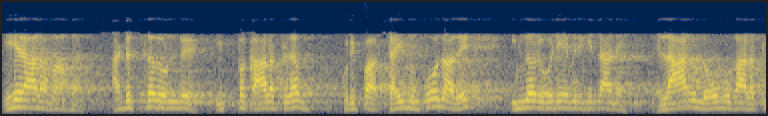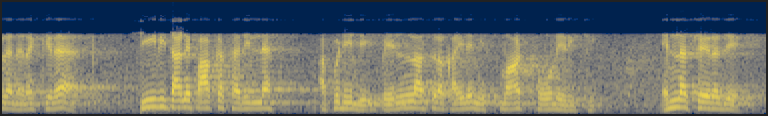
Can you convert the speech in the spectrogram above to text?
ஏராளமாக அடுத்தது உண்டு இப்ப காலத்துல குறிப்பா டைம் போதாது. இன்னொரு விடயம் இருக்குதானே? எல்லாரும் நோம்பு காலத்துல நினைக்கிற டிவி தானே பார்க்க சரியில்லை? அப்படின்னு இப்ப எல்லாத்துல கையிலையும் ஸ்மார்ட் போன் இருக்கு. என்ன செய்யறது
